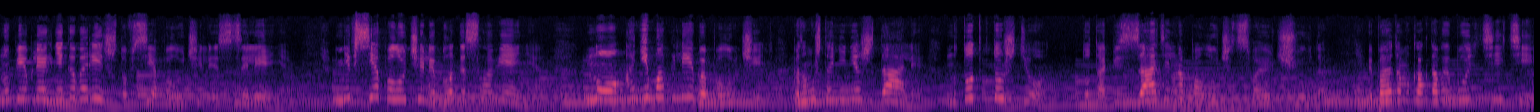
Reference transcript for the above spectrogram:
Но Библия не говорит, что все получили исцеление. Не все получили благословение. Но они могли бы получить, потому что они не ждали. Но тот, кто ждет, тот обязательно получит свое чудо. И поэтому, когда вы будете идти,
